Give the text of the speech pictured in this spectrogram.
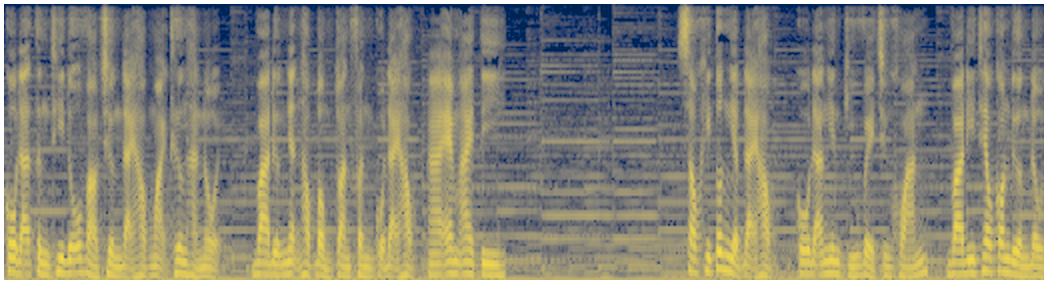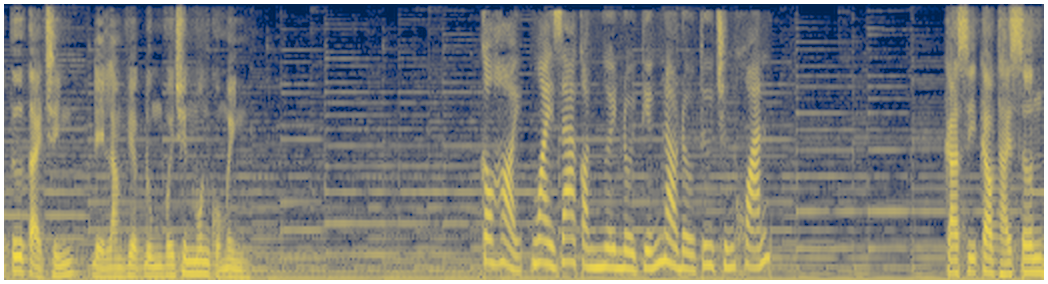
Cô đã từng thi đỗ vào trường Đại học Ngoại thương Hà Nội và được nhận học bổng toàn phần của Đại học AMIT sau khi tốt nghiệp đại học, cô đã nghiên cứu về chứng khoán và đi theo con đường đầu tư tài chính để làm việc đúng với chuyên môn của mình. Câu hỏi, ngoài ra còn người nổi tiếng nào đầu tư chứng khoán? Ca sĩ Cao Thái Sơn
